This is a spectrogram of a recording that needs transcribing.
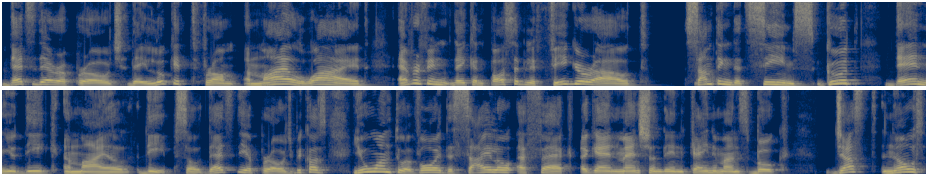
that's their approach. They look it from a mile wide everything they can possibly figure out something that seems good then you dig a mile deep. So that's the approach because you want to avoid the silo effect again mentioned in kahneman's book just knows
